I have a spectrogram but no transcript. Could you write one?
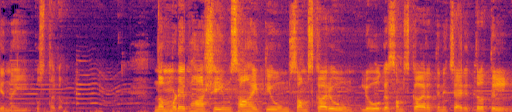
എന്ന ഈ പുസ്തകം. നമ്മുടെ ഭാഷയും സാഹിത്യവും സംസ്കാരവും ലോക സംസ്കാരത്തിന് ചരിത്രത്തിൽ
